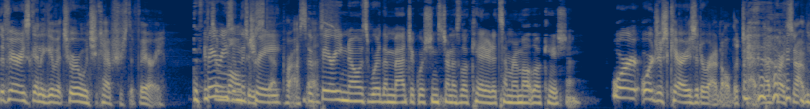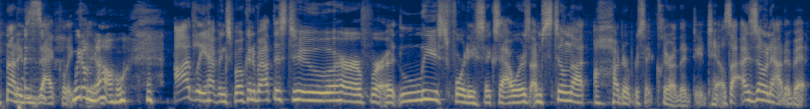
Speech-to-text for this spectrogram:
The fairy's going to give it to her when she captures the fairy. The fairy's in the tree. process. The fairy knows where the magic wishing stone is located at some remote location. Or, or just carries it around all the time. That part's not not exactly. We don't know. oddly having spoken about this to her for at least 46 hours i'm still not 100% clear on the details i, I zone out a bit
